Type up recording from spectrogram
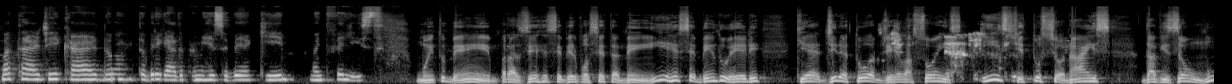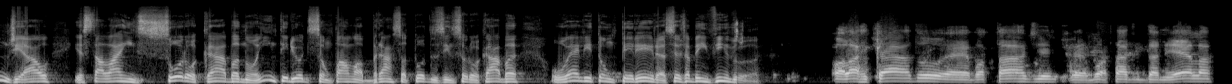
Boa tarde, Ricardo. Muito obrigada por me receber aqui. Muito feliz. Muito bem, prazer receber você também. E recebendo ele, que é diretor de Relações Institucionais da Visão Mundial, está lá em Sorocaba, no interior de São Paulo. Um abraço a todos em Sorocaba. Wellington Pereira, seja bem-vindo. Olá, Ricardo. É, boa tarde. É, boa tarde, Daniela.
